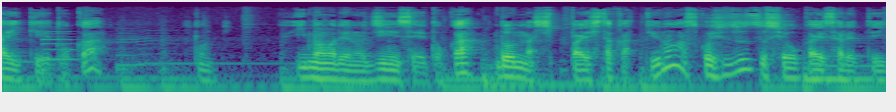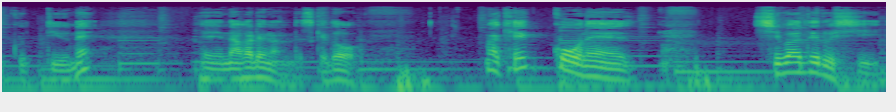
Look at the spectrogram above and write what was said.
背景とか今までの人生とかどんな失敗したかっていうのが少しずつ紹介されていくっていうね、えー、流れなんですけどまあ結構ね血は出るし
